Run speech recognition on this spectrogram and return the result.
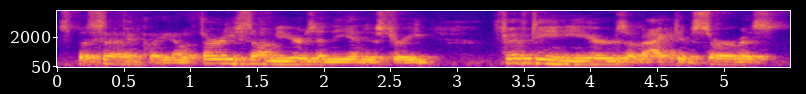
specifically, you know, 30 some years in the industry, 15 years of active service,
